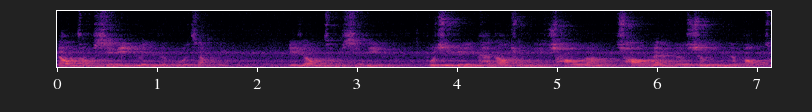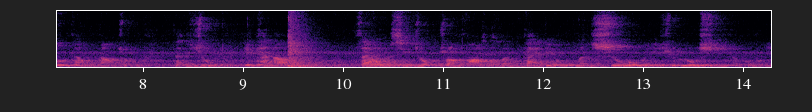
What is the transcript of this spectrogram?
让我们从心里愿你的国降临，也让我们从心里不只愿意看到主你超然、超然的设立你的宝座在我们当中，但是主也看到你在我们心中转化我们、改变我们，使我们也去落实你的公义。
